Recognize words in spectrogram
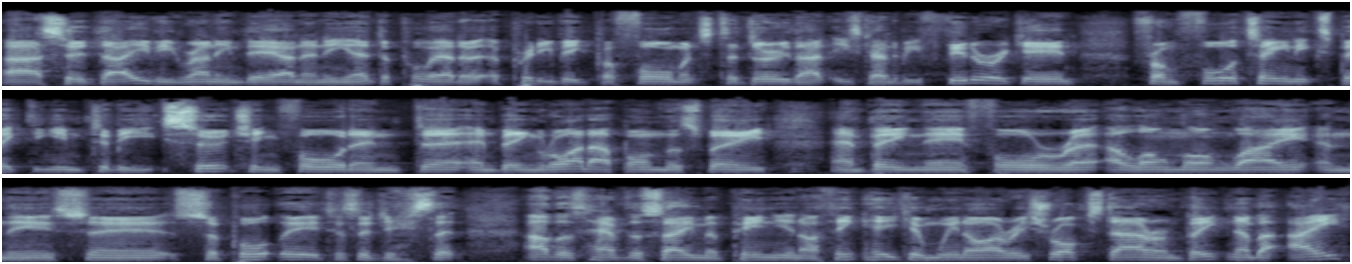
Uh, Sir Davy run him down, and he had to pull out a, a, pretty big performance to do that. He's going to be fitter again from 14, expecting him to be searching forward and uh, and being right up on the speed and being there for uh, a long, long way. And there's uh, support there to suggest that others have the same opinion. I think he can win Irish Rockstar and beat number eight,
